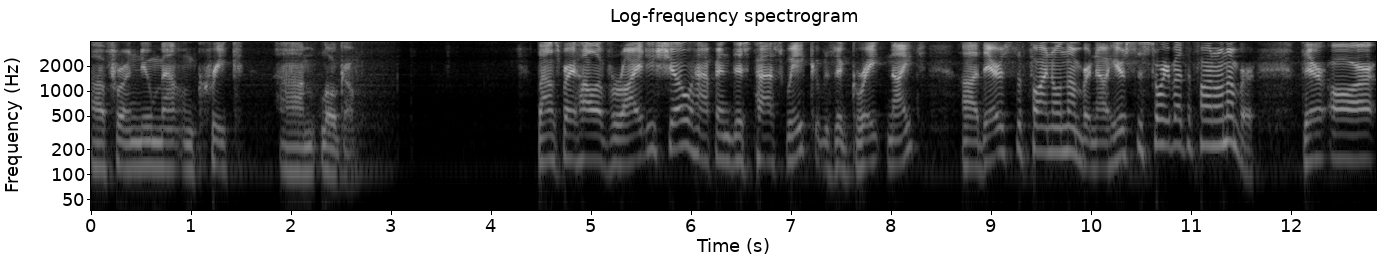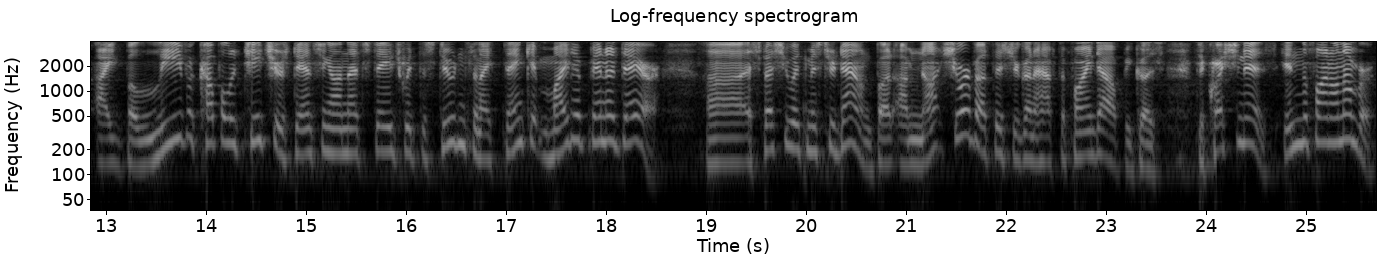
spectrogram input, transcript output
uh, for a new Mountain Creek um, logo. Lounsberry Hollow Variety Show happened this past week. It was a great night. Uh, there's the final number. Now, here's the story about the final number. There are, I believe, a couple of teachers dancing on that stage with the students, and I think it might have been a dare, uh, especially with Mr. Down. But I'm not sure about this. You're going to have to find out because the question is in the final number,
